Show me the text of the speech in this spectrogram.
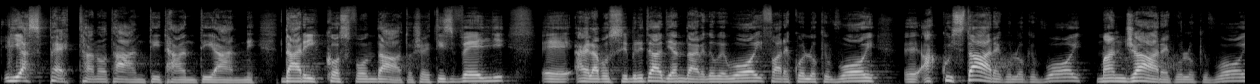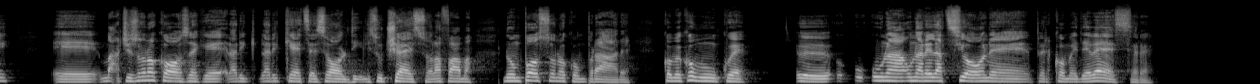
gli aspettano tanti tanti anni da ricco sfondato, cioè ti svegli e hai la possibilità di andare dove vuoi, fare quello che vuoi, eh, acquistare quello che vuoi, mangiare quello che vuoi. Eh, ma ci sono cose che la, ric- la ricchezza, i soldi, il successo, la fama non possono comprare, come comunque eh, una, una relazione per come deve essere.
